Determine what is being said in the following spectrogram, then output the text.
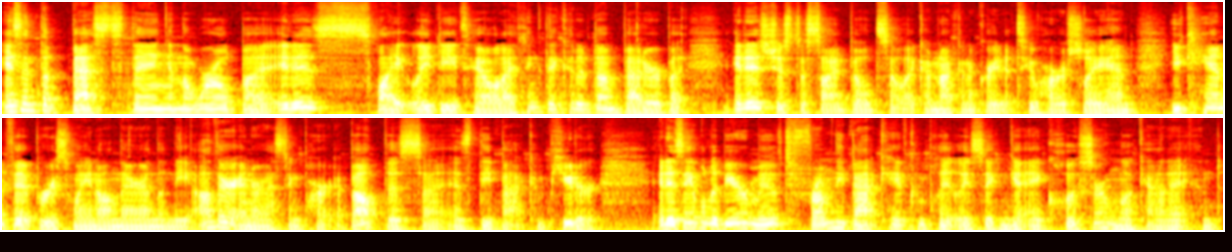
isn't the best thing in the world, but it is slightly detailed. I think they could have done better, but it is just a side build, so like I'm not going to grade it too harshly. And you can fit Bruce Wayne on there. And then the other interesting part about this set is the Bat computer. It is able to be removed from the Batcave completely so you can get a closer look at it and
